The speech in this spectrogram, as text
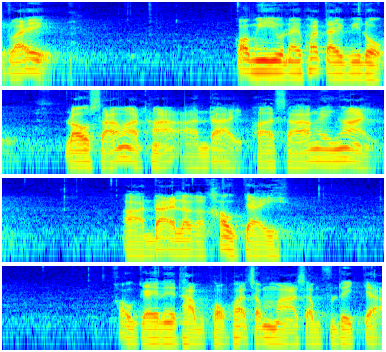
ศไว้ ก็มีอยู่ในพระไตรปิฎกเราสามารถหาอ่านได้ ภาษาง่ายๆ อ่านได้แล้วก็เข้าใจ เข้าใจในธรรมของพระสัมมาสัมพุทธเจ้า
